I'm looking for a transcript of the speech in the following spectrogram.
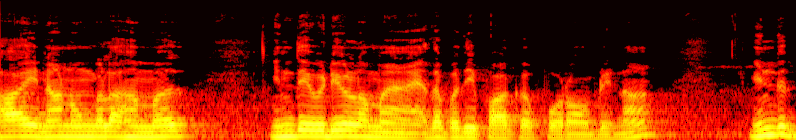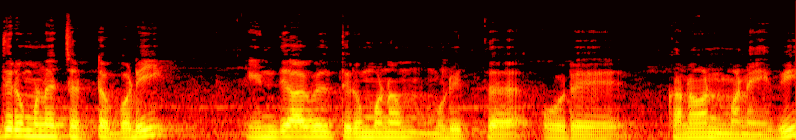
ஹாய் நான் உங்கள் அகமது. இந்த வீடியோவில் நம்ம எதை பற்றி பார்க்க போகிறோம் அப்படின்னா இந்து திருமண சட்டப்படி இந்தியாவில் திருமணம் முடித்த ஒரு கணவன் மனைவி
